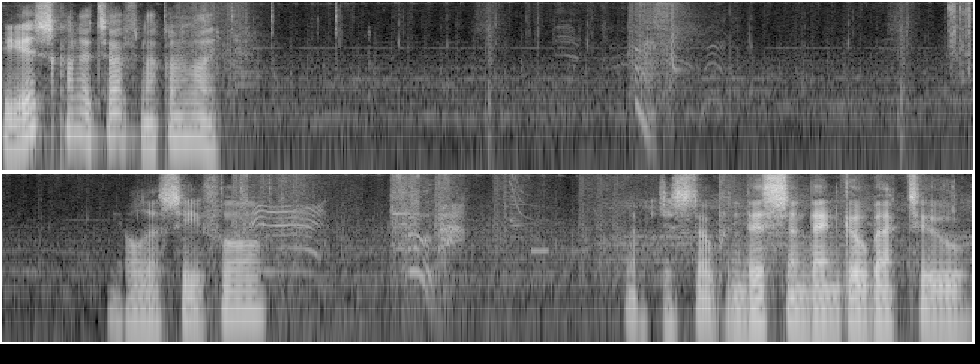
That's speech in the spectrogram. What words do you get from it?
He is kind of tough, not gonna lie. Roll a C4. Let me just open this and then go back to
